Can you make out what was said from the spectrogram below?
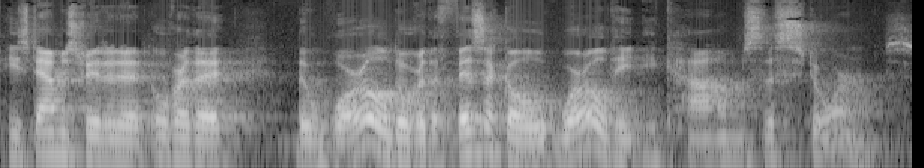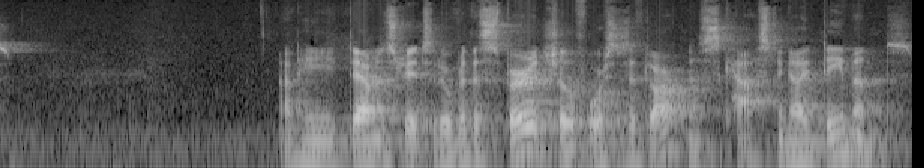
He's demonstrated it over the, the world, over the physical world. He, he calms the storms. And he demonstrates it over the spiritual forces of darkness, casting out demons.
